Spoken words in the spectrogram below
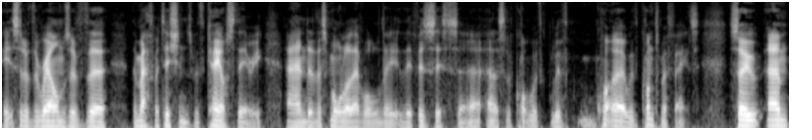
it's sort of the realms of the the mathematicians with chaos theory, and at the smaller level, the the physicists uh, uh, sort of qu- with with qu- uh, with quantum effects. So um,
